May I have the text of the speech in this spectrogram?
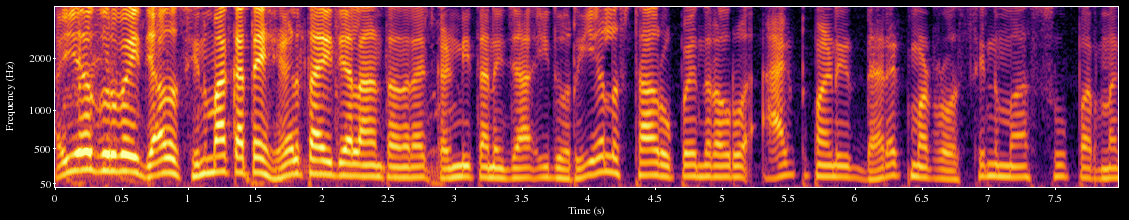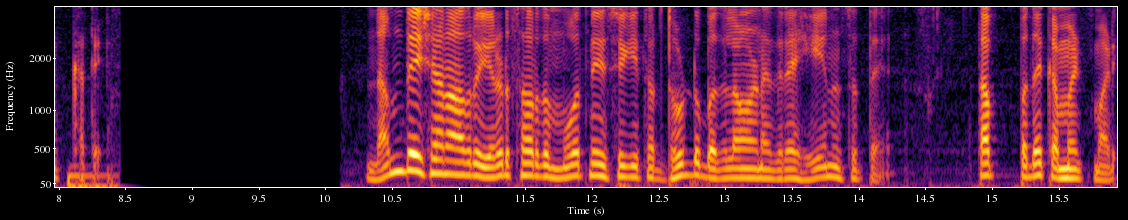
ಅಯ್ಯೋ ಗುರುವೆ ಇದು ಯಾವುದೋ ಸಿನಿಮಾ ಕತೆ ಹೇಳ್ತಾ ಇದೆಯಲ್ಲ ಅಂತಂದರೆ ಖಂಡಿತ ನಿಜ. ಇದು ರಿಯಲ್ ಸ್ಟಾರ್ ಉಪೇಂದ್ರ ಅವರು ಆ್ಯಕ್ಟ್ ಮಾಡಿ ಡೈರೆಕ್ಟ್ ಮಾಡಿರೋ ಸಿನಿಮಾ ಸೂಪರ್ನ ಕತೆ. ನಮ್ಮ ದೇಶನಾದರೂ ಎರಡು ಸಾವಿರದ ಮೂವತ್ತನೇ ಇಸ್ವಿಗೆ ಈ ಥರ ದೊಡ್ಡ ಬದಲಾವಣೆ ಇದ್ದರೆ ಏನು ಅನಿಸುತ್ತೆ? ತಪ್ಪದೆ ಕಮೆಂಟ್ ಮಾಡಿ.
